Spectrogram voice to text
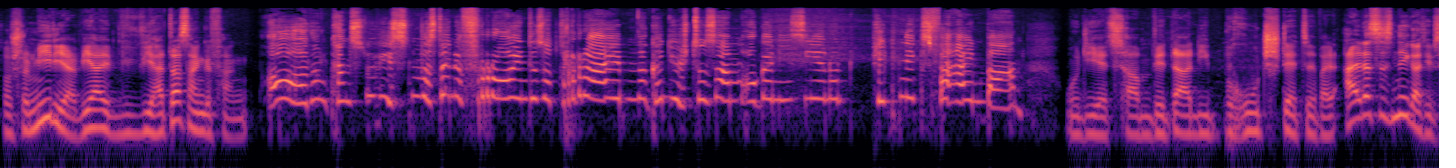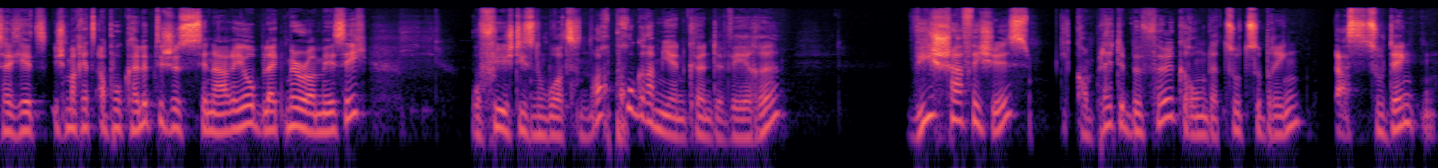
Social Media, wie, wie, hat das angefangen? Oh, dann kannst du wissen, was deine Freunde so treiben. Dann könnt ihr euch zusammen organisieren und Picknicks vereinbaren. Und jetzt haben wir da die Brutstätte, weil all das ist negativ. Das heißt, jetzt, ich mache jetzt apokalyptisches Szenario, Black Mirror-mäßig. Wofür ich diesen Watson noch programmieren könnte, wäre, wie schaffe ich es, die komplette Bevölkerung dazu zu bringen, das zu denken?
